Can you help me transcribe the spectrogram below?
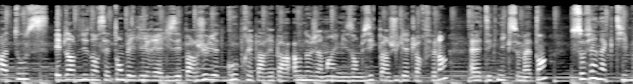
à tous et bienvenue dans cette embellie réalisée par Juliette Gou, préparée par Arnaud Jamin et mise en musique par Juliette L'Orphelin. À la technique ce matin, Sofiane Actib.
